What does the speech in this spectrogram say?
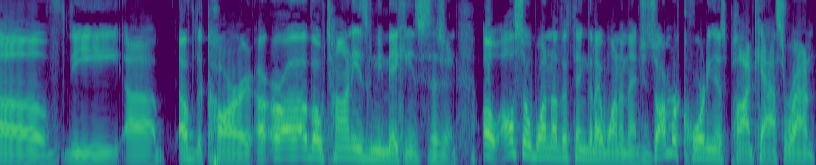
of the uh, of the card or, or of Ohtani is going to be making his decision. Oh, also one other thing that I want to mention. So I'm recording this podcast around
